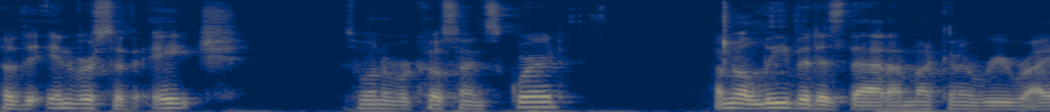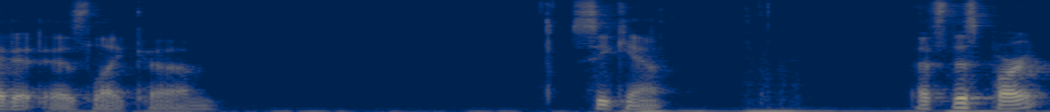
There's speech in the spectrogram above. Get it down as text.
of the inverse of h is 1 over cosine squared. I'm going to leave it as that. I'm not going to rewrite it as like um, secant. That's this part.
